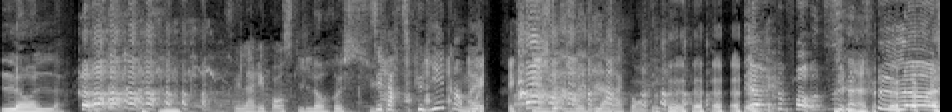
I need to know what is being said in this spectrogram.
LOL. C'est la réponse qu'il a reçue. C'est particulier quand même. Oui. Écoutez, je vais, je vais vous la raconter. Il a répondu LOL!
